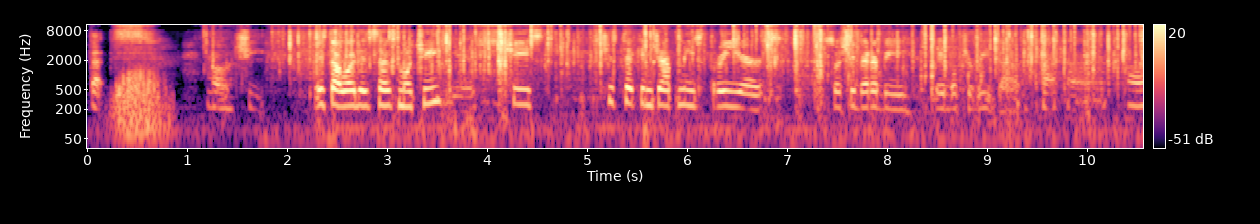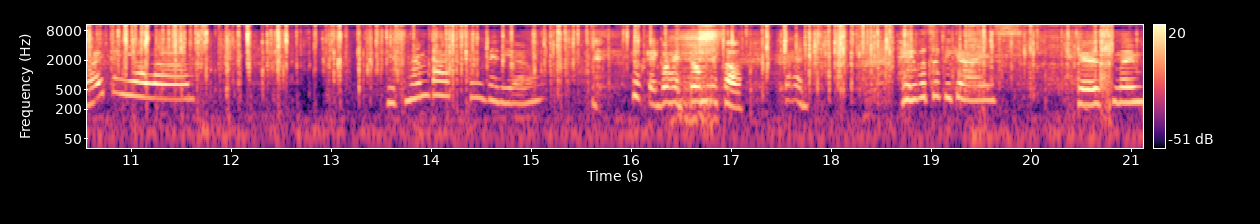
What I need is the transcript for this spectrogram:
That's mochi. Is that what it says, mochi? Yes. She's she's taking Japanese three years, so she better be able to read that. Uh-huh. All right, Daniela. Here's an unboxing video. okay, go ahead. Film yourself. Go ahead. Hey, what's up, you guys? Here's my we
